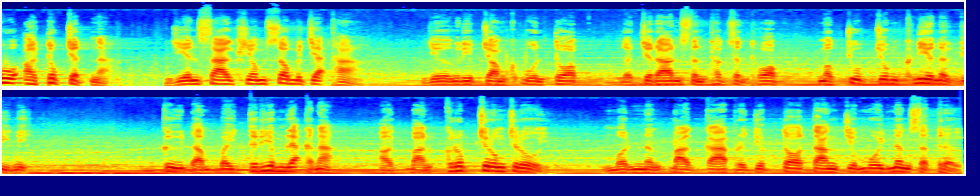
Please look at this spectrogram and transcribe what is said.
គួរឲ្យទុកចិត្តណាស់យានសាវខ្ញុំសូមបញ្ជាក់ថា យើងរៀបចំក្បួនទ័ពដ៏ច្រើនសន្ធឹកសន្ធាប់មកជួបជុំគ្នានៅទីនេះ គឺដើម្បីត្រៀមលក្ខណៈឲ្យបានគ្រប់ជ្រុងជ្រោយមុននឹងបើកការប្រយុទ្ធតតាំងជាមួយនឹងសត្រូវ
